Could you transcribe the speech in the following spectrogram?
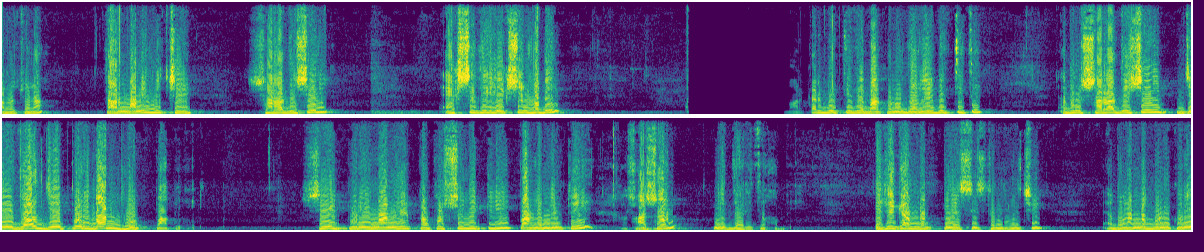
আলোচনা, তার মানে হচ্ছে সারা দেশেই একসাথে ইলেকশন হবে মার্কার ভিত্তিতে বা কোনো দলের ভিত্তিতে এবং সারা দেশে যে দল যে পরিমাণ ভোট পাবে সেই পরিমাণের প্রপোর্শনেটলি পার্লামেন্টে আসন। নির্ধারিত হবে। এটাকে আমরা প্লেয়ার সিস্টেম বলেছি এবং আমরা মনে করি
